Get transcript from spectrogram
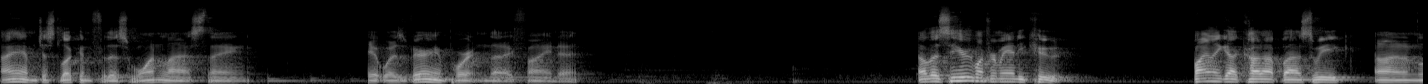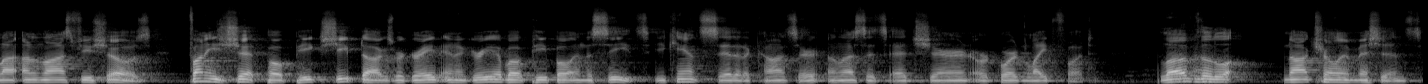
I am just looking for this one last thing. It was very important that I find it. Oh, this here's one from Andy Coote. Finally got caught up last week on la- on the last few shows. Funny shit, Pope Peak. Sheepdogs were great and agree about people in the seats. You can't sit at a concert unless it's Ed Sheeran or Gordon Lightfoot. Love the l- Nocturnal Emissions,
